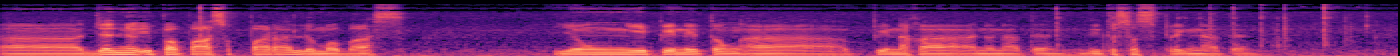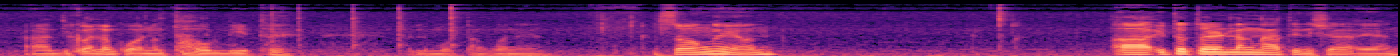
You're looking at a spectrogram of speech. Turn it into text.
uh, diyan nyo ipapasok para lumabas yung ngipin nitong uh, pinaka ano natin dito sa spring natin. Uh, ko alam kung anong tawag dito eh. kalimutan ko na yan so ngayon uh, ito turn lang natin siya. Ayan.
